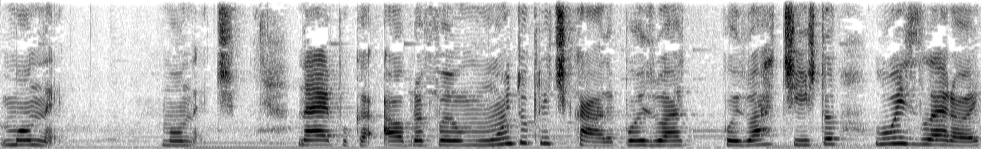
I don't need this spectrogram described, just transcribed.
Monet. Monet. Na época, a obra foi muito criticada, pois o, pois o artista Louis Leroy,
